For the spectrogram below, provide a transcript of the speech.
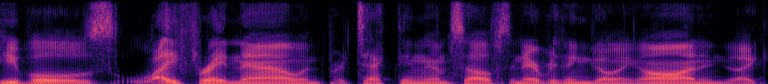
people's life right now and protecting themselves and everything going on. And like,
